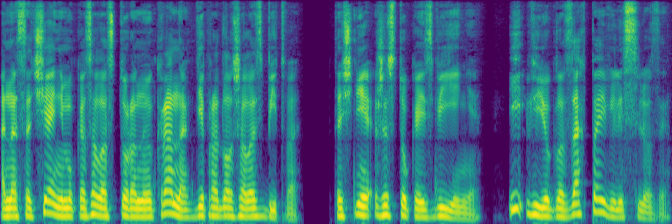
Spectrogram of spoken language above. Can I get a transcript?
Она с отчаянием указала в сторону экрана, где продолжалась битва точнее жестокое избиение, и в ее глазах появились слезы.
